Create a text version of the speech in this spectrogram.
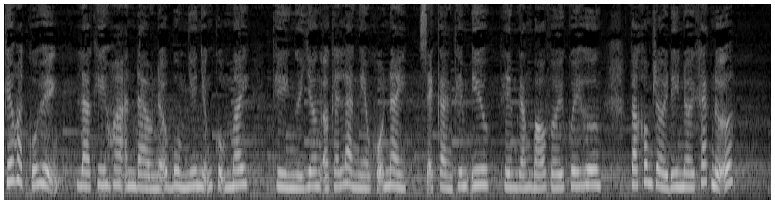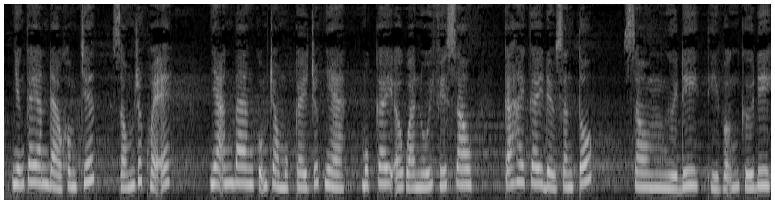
Kế hoạch của huyện là khi hoa anh đào nở bùng như những cụm mây, thì người dân ở cái làng nghèo khổ này sẽ càng thêm yêu, thêm gắn bó với quê hương và không rời đi nơi khác nữa. Những cây anh đào không chết, sống rất khỏe. Nhà anh Bang cũng trồng một cây trước nhà, một cây ở quả núi phía sau. Cả hai cây đều xanh tốt, song người đi thì vẫn cứ đi.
